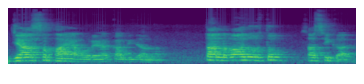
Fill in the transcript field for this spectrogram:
ਜਾਂ ਸਫਾਇਆ ਹੋ ਰਿਹਾ ਅਕਾਲੀ ਦਲ ਦਾ। ਧੰਨਵਾਦ ਦੋਸਤੋ, ਸਤਿ ਸ਼੍ਰੀ ਅਕਾਲ।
